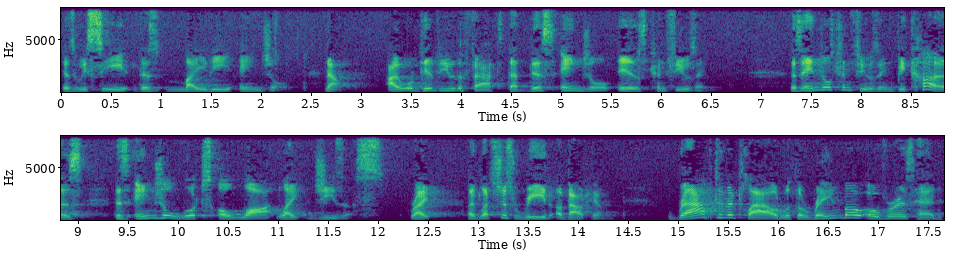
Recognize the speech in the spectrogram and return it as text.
is we see this mighty angel. Now, I will give you the fact that this angel is confusing. This angel is confusing because this angel looks a lot like Jesus, right? Like, let's just read about him. Wrapped in a cloud with a rainbow over his head,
